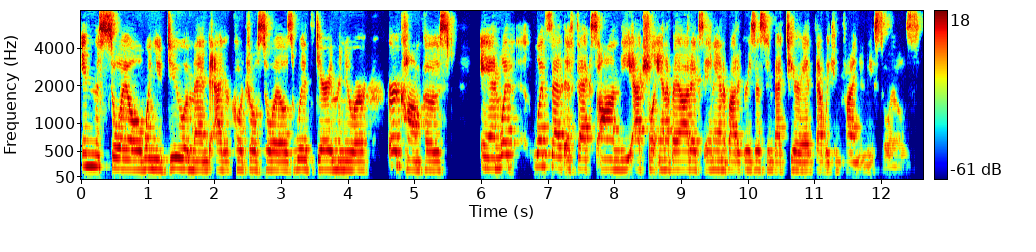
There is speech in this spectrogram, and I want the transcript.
in the soil when you do amend agricultural soils with dairy manure or compost and what what's that effects on the actual antibiotics and antibiotic resistant bacteria that we can find in these soils.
